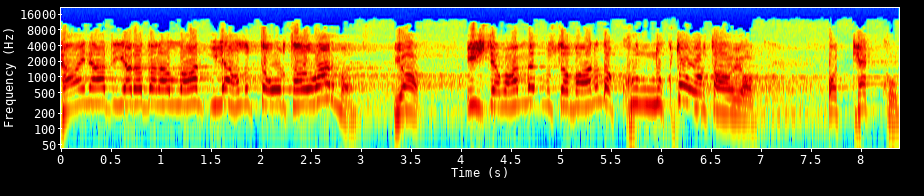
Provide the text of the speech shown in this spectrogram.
kainatı yaradan Allah'ın ilahlıkta ortağı var mı? Yok. İşte Muhammed Mustafa'nın da kullukta ortağı yok. O tek kul.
